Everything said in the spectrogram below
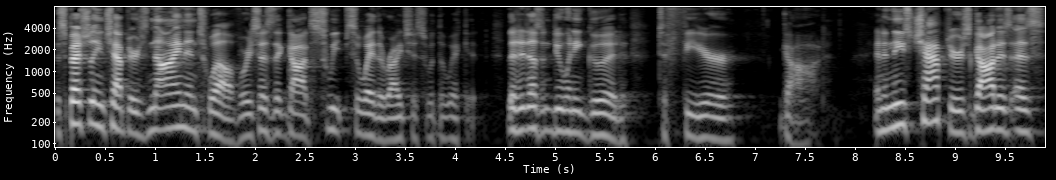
especially in chapters 9 and 12, where he says that God sweeps away the righteous with the wicked, that it doesn't do any good to fear God. And in these chapters, God is, as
